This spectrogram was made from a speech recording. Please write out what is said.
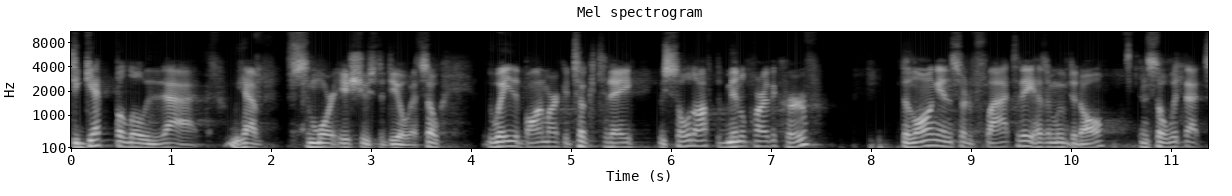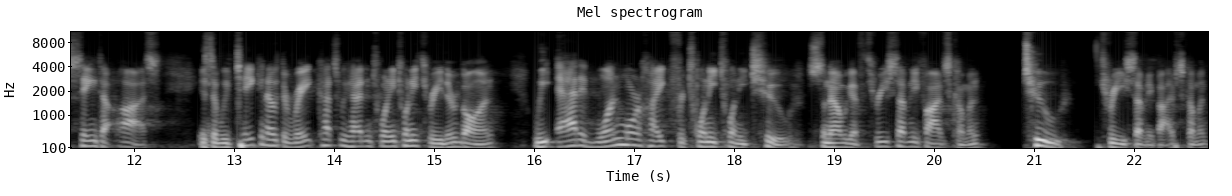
to get below that, we have some more issues to deal with. So the way the bond market took today, we sold off the middle part of the curve. The long end sort of flat today, hasn't moved at all. And so what that's saying to us is that we've taken out the rate cuts we had in 2023, they're gone. We added one more hike for 2022. So now we got three 75s coming, two 375s coming.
